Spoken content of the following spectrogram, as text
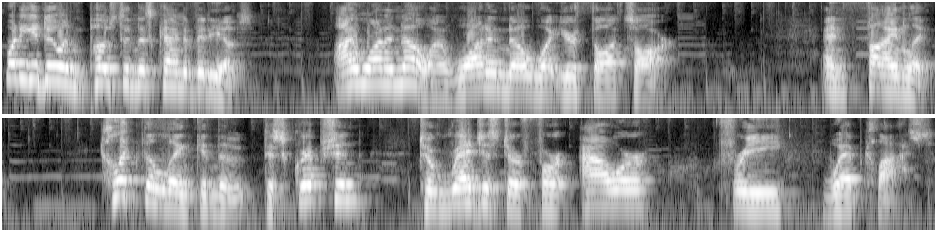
what are you doing posting this kind of videos? I want to know. I want to know what your thoughts are. And finally, click the link in the description to register for our free web class.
